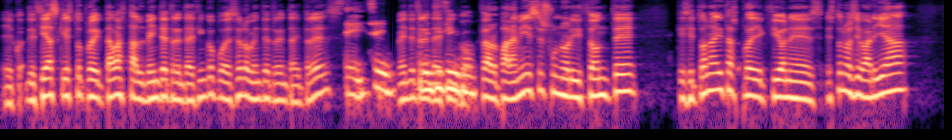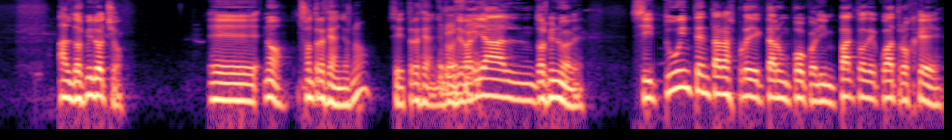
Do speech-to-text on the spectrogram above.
Eh, decías que esto proyectaba hasta el 2035, ¿puede ser? ¿O 2033? Sí, sí. 2035. Claro, para mí ese es un horizonte que si tú analizas proyecciones, esto nos llevaría al 2008. no, son 13 años, ¿no? Sí, 13 años. Nos llevaría al 2009. Si tú intentaras proyectar un poco el impacto de 4G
